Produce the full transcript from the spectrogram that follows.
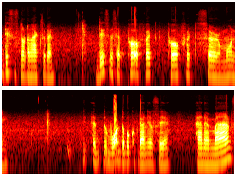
this is not an accident. This is a perfect, perfect ceremony. What the book of Daniel say, and a man's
